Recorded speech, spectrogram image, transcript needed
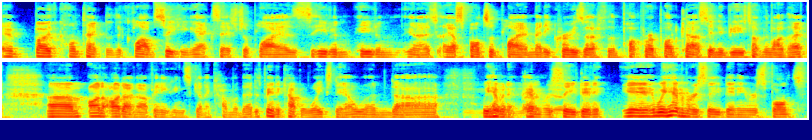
have both contacted the club seeking access to players, even even you know our sponsored player Matty Kreuzer for the for a podcast interview, something like that. Um, I, I don't know if anything's going to come of that. It's been a couple of weeks now, and uh, we haven't haven't received any. Yeah, we haven't received any response.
